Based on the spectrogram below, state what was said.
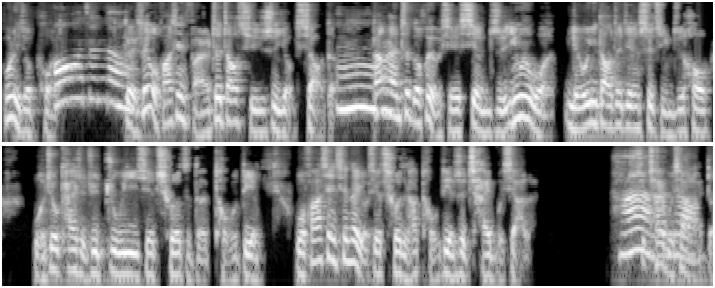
玻璃就破了。哦，真的。对，所以我发现反而这招其实是有效的。嗯，当然这个会有些限制，因为我留意到这件事情之后。我就开始去注意一些车子的头垫，我发现现在有些车子它头垫是拆不下来，啊，是拆不下来的。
